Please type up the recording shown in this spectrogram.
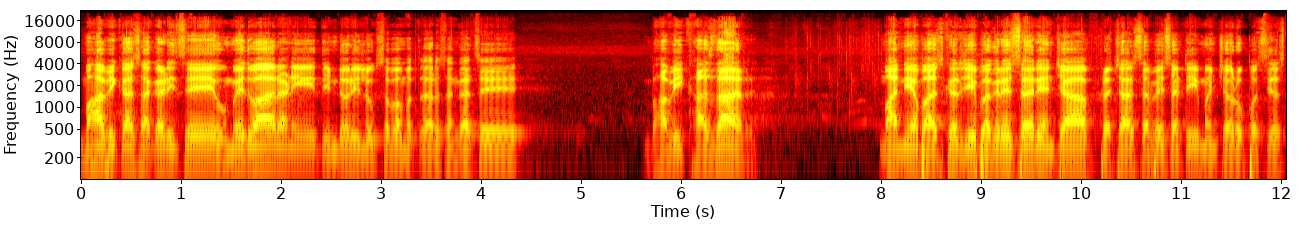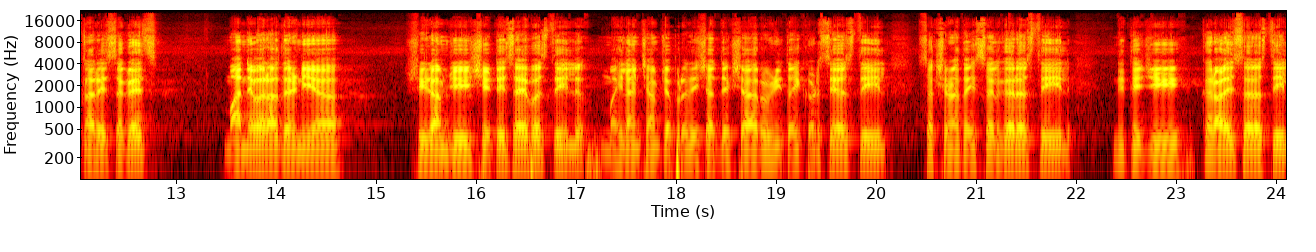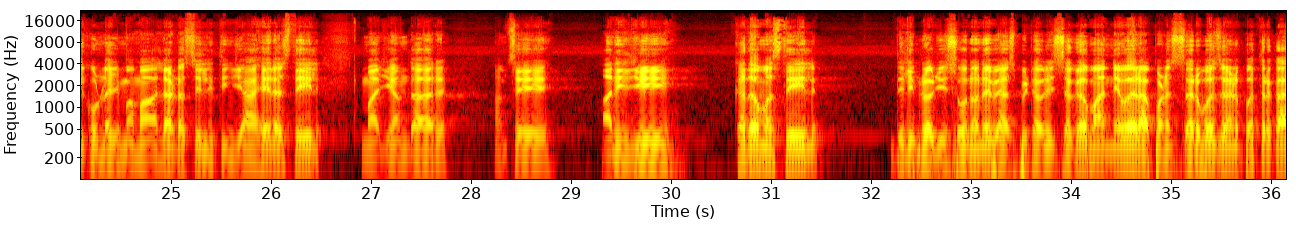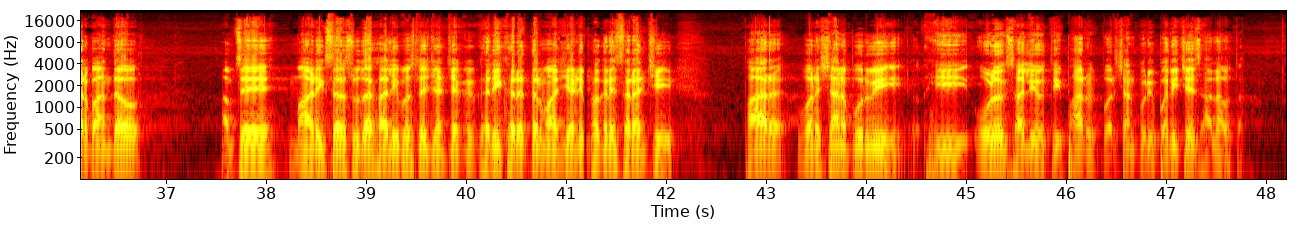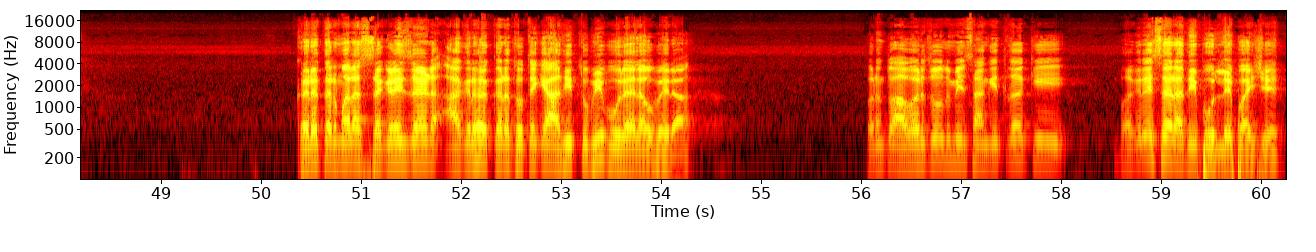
महाविकास आघाडीचे उमेदवार आणि दिंडोरी लोकसभा मतदारसंघाचे भावी खासदार मान्य भास्करजी भगरे सर यांच्या प्रचार सभेसाठी मंचावर उपस्थित असणारे सगळेच मान्यवर आदरणीय श्रीरामजी शेटे साहेब असतील महिलांच्या आमच्या प्रदेशाध्यक्षा रोहिणीताई खडसे असतील सक्षणाताई सलगर असतील नितेशजी कराळे सर असतील कोंडाजी मामा अलाट असतील नितीनजी आहेर असतील माजी आमदार आमचे अनिलजी कदम असतील दिलीपरावजी सोनोने व्यासपीठावरील सगळं मान्यवर आपण सर्वजण पत्रकार बांधव आमचे महाडिक सर सुद्धा खाली बसले ज्यांच्या घरी खरं तर माझी आणि भगरे सरांची फार वर्षांपूर्वी ही ओळख झाली होती फार वर्षांपूर्वी परिचय झाला होता. खरं तर मला सगळेजण आग्रह करत होते की आधी तुम्ही बोलायला उभे राहा. परंतु आवर्जून मी सांगितलं की भगरे सर आधी बोलले पाहिजेत.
